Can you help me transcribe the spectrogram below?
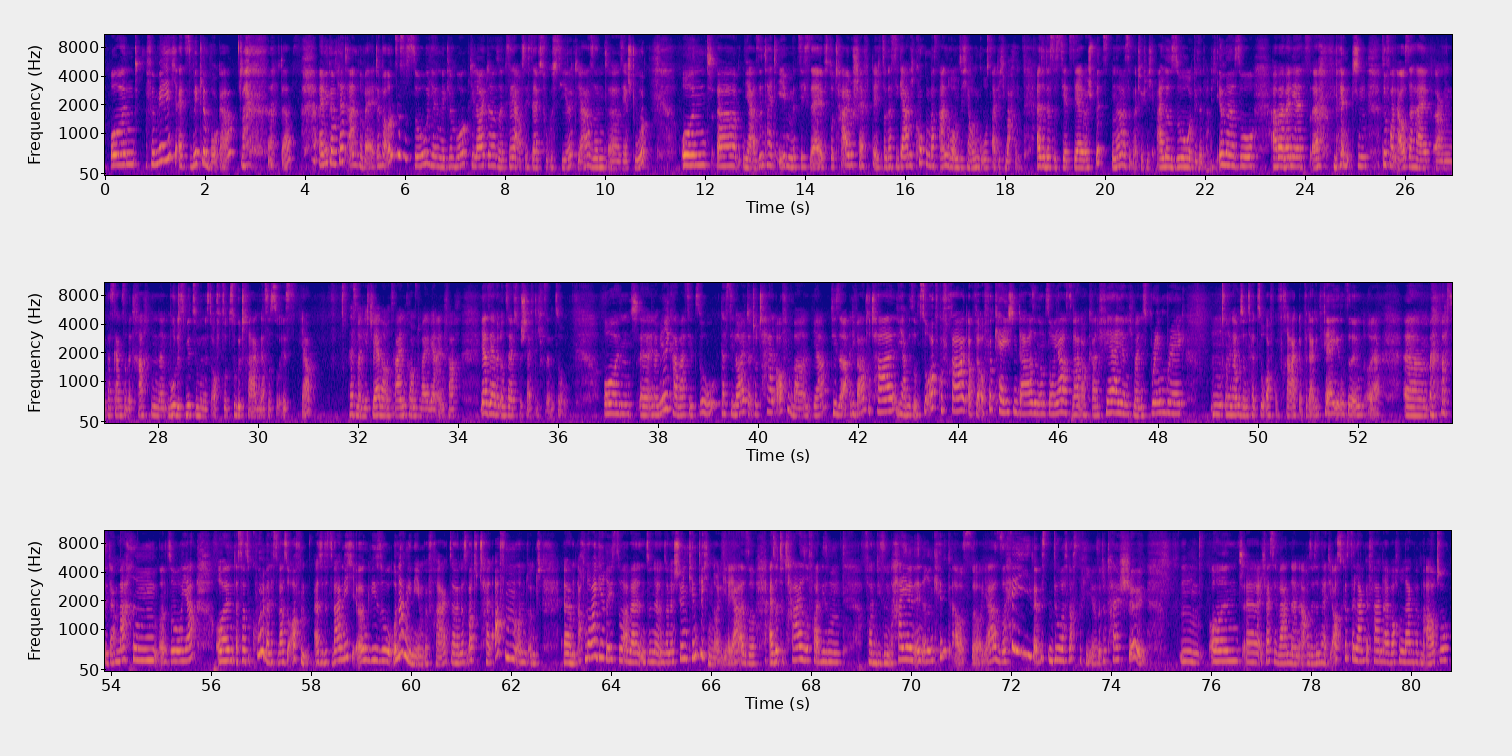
Und für mich als Mecklenburger war das eine komplett andere Welt. Denn bei uns ist es so, hier in Mecklenburg, die Leute sind sehr auf sich selbst fokussiert, ja, sind äh, sehr stur und äh, ja, sind halt eben mit sich selbst total beschäftigt, sodass sie gar nicht gucken, was andere um sich herum großartig machen. Also das ist jetzt sehr überspitzt, ne? das sind natürlich nicht alle so und wir sind auch nicht immer so, aber wenn jetzt äh, Menschen so von außerhalb ähm, das Ganze betrachten, dann wurde es mir zumindest oft so zugetragen, dass es so ist, ja, dass man hier schwer bei uns reinkommt, weil wir einfach ja sehr mit uns selbst beschäftigt sind, so. Und äh, in Amerika war es jetzt so, dass die Leute total offen waren, ja. Diese, die waren total, die haben uns so oft gefragt, ob wir auf Vacation da sind und so. Ja, es waren auch gerade Ferien, ich meine Spring Break. Und dann haben sie uns halt so oft gefragt, ob wir da in den Ferien sind oder ähm, was wir da machen und so, ja. Und das war so cool, weil das war so offen. Also das war nicht irgendwie so unangenehm gefragt, sondern das war total offen und, und ähm, auch neugierig so, aber in so, einer, in so einer schönen kindlichen Neugier, ja, also, also total so von diesem, von diesem heilen inneren Kind aus, so, ja, so, hey, wer bist denn du, was machst du hier, so total schön. Mm, und äh, ich weiß, wir waren dann auch, also wir sind halt die Ostküste lang gefahren, drei Wochen lang mit dem Auto.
